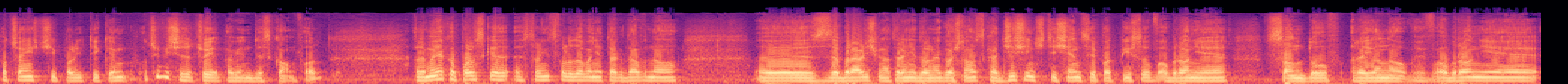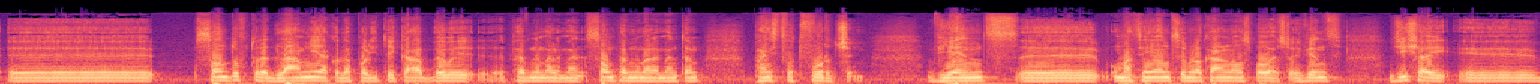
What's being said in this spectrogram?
po części politykiem, oczywiście, że czuję pewien dyskomfort, ale my jako Polskie Stronnictwo Ludowe nie tak dawno y, zebraliśmy na terenie Dolnego Śląska 10 tysięcy podpisów w obronie sądów rejonowych, w obronie y, sądów, które dla mnie, jako dla polityka, były pewnym element, są pewnym elementem państwotwórczym, więc y, umacniającym lokalną społeczność. Więc dzisiaj y,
